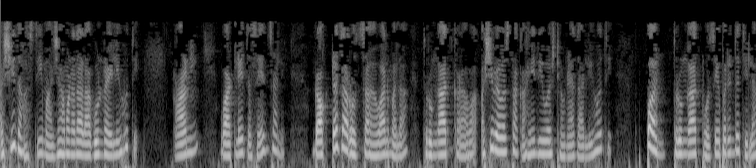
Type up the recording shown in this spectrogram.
अशी धास्ती माझ्या मनाला लागून राहिली होती. आणि वाटले तसेच झाले. डॉक्टरचा रोजचा अहवाल मला तुरुंगात कळावा अशी व्यवस्था काही दिवस ठेवण्यात आली होती. पण तुरुंगात पोहोचेपर्यंत तिला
